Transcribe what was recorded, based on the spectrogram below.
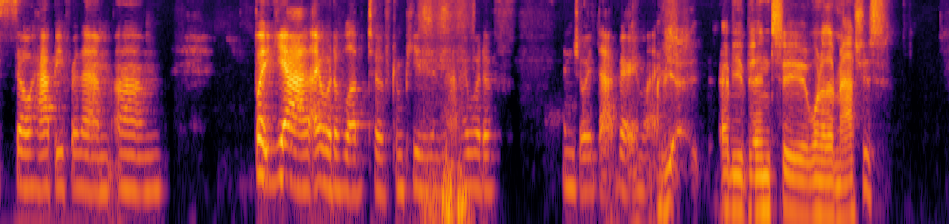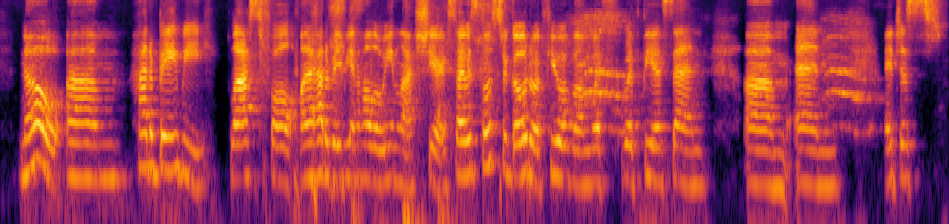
so happy for them. Um, but yeah, I would have loved to have competed in that. I would have enjoyed that very much. Have you, have you been to one of their matches? No, um, had a baby last fall. I had a baby in Halloween last year, so I was supposed to go to a few of them with with BSN, um, and I just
